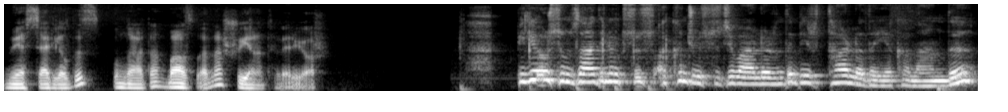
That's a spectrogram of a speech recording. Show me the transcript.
Müyesser Yıldız bunlardan bazılarına şu yanıtı veriyor. Biliyorsunuz Adil Öksüz Akıncı Üssü civarlarında bir tarlada yakalandı.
